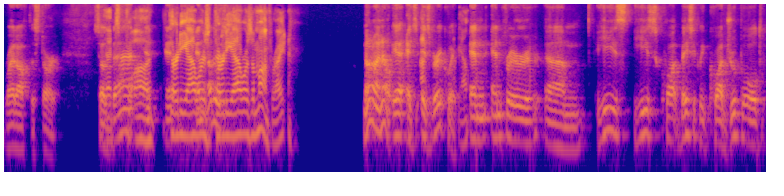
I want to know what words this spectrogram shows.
right off the start. So That's, that uh, and, 30 hours, others, 30 hours a month, right? No, no, I know. Yeah, it's it's very quick, yeah. and and for um, he's he's quad, basically quadrupled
